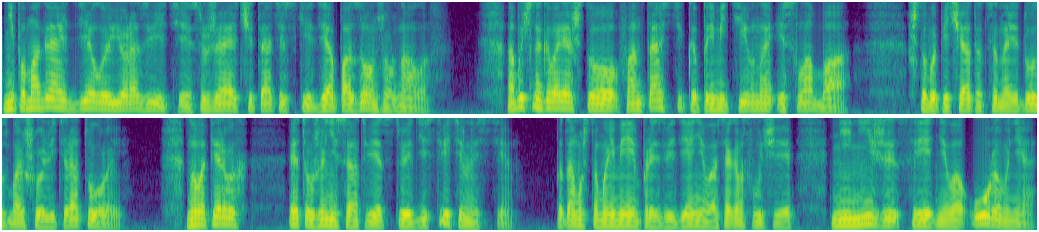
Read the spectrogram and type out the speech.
не помогает делу ее развития, сужая читательский диапазон журналов. Обычно говорят, что фантастика примитивна и слаба, чтобы печататься наряду с большой литературой. Но, во-первых, это уже не соответствует действительности, потому что мы имеем произведение, во всяком случае, не ниже среднего уровня,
